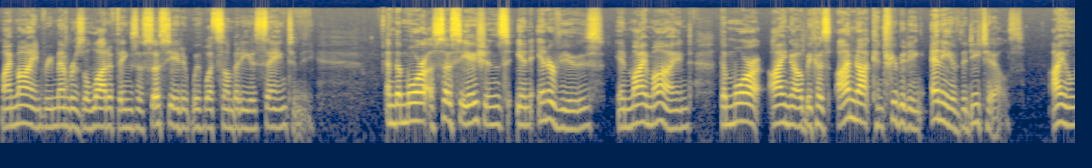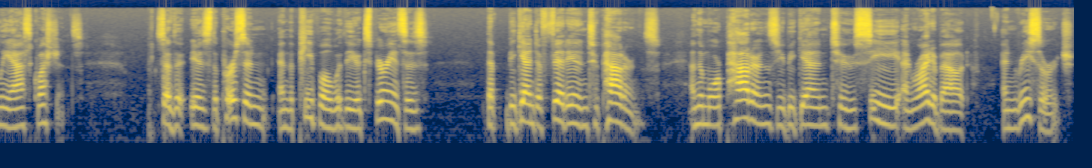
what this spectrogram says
my mind, remembers a lot of things associated with what somebody is saying to me. And the more associations in interviews in my mind, the more I know because I'm not contributing any of the details. I only ask questions. So is the person and the people with the experiences that begin to fit into patterns. And the more patterns you begin to see and write about and research,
